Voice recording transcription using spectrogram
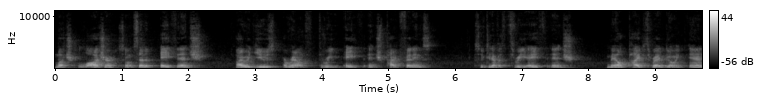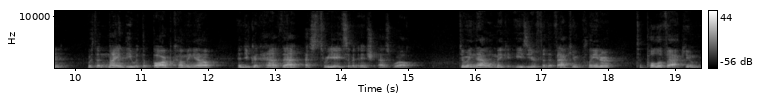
much larger. So instead of eighth inch, I would use around 3 8 inch pipe fittings. So you could have a 3 8 inch male pipe thread going in with a 90 with the barb coming out and you can have that as 3 8 of an inch as well. Doing that will make it easier for the vacuum cleaner to pull a vacuum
